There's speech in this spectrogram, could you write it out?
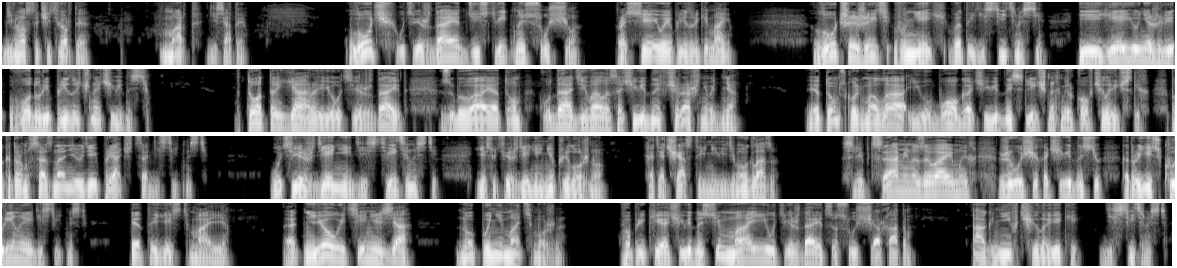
94. Март 10. Луч утверждает действительность сущего, рассеивая призраки Майи. Лучше жить в ней, в этой действительности, и ею, нежели в одуре призрачной очевидности. Кто-то яро ее утверждает, забывая о том, куда девалась очевидность вчерашнего дня и о том, сколь мала и убога очевидность личных мирков человеческих, по которым сознание людей прячется от действительности. Утверждение действительности есть утверждение непреложного, хотя часто и невидимого глазу. Слепцами называем их, живущих очевидностью, которая есть куриная действительность. Это и есть майя. От нее уйти нельзя, но понимать можно. Вопреки очевидности Майи утверждается сущий архатом. Огни в человеке — действительность.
